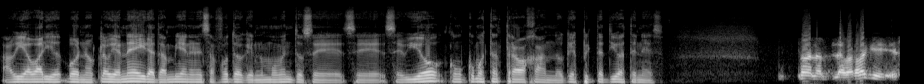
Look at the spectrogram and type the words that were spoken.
había varios, bueno, Claudia Neira también en esa foto que en un momento se, se, vio. ¿Cómo, ¿Cómo, estás trabajando? ¿Qué expectativas tenés? No, la, verdad que es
